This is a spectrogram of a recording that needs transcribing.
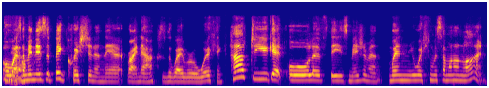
always. Oh, I mean, there's a big question in there right now because of the way we're all working. How do you get all of these measurements when you're working with someone online?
